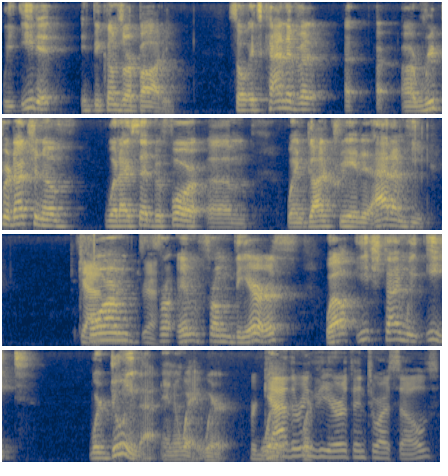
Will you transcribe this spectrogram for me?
we eat it, it becomes our body. So it's kind of a, a, a reproduction of what I said before. Um, when God created Adam, He formed yeah. from, him from the earth. Well, each time we eat, we're doing that in a way. We're we're, we're gathering we're, the earth into ourselves.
